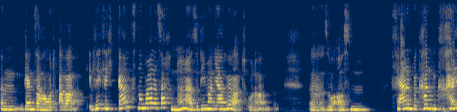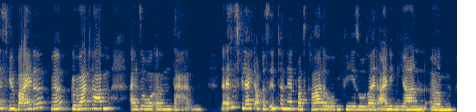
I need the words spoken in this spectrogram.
ähm, Gänsehaut. Aber wirklich ganz normale Sachen, ne? also die man ja hört oder äh, so aus dem fernen Bekanntenkreis wir beide ne, gehört haben. Also ähm, da, da ist es vielleicht auch das Internet, was gerade irgendwie so seit einigen Jahren, ähm,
